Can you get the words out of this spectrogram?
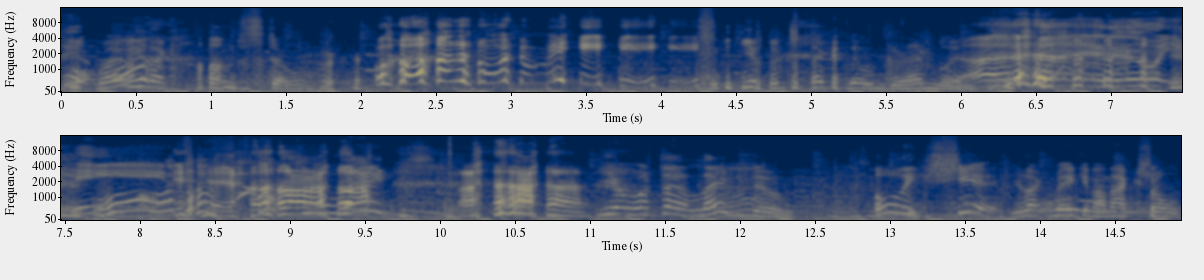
Why are you like hunched over? I don't you look like a little gremlin. Uh, I don't know what you Whoa, mean! Oh, what the fuck? Your legs! Yo, what that leg do? Holy shit! You're like making an actual.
